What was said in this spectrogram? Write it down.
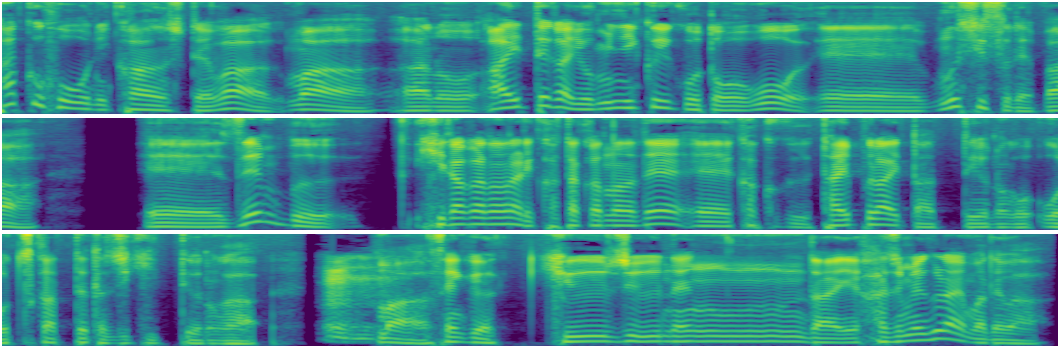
書く方に関しては、まあ、あの、相手が読みにくいことを、えー無視すれば、えー全部、ひらがななりカタカナで、えー書くタイプライターっていうのを使ってた時期っていうのが、うん。まあ、1990年代初めぐらいまでは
